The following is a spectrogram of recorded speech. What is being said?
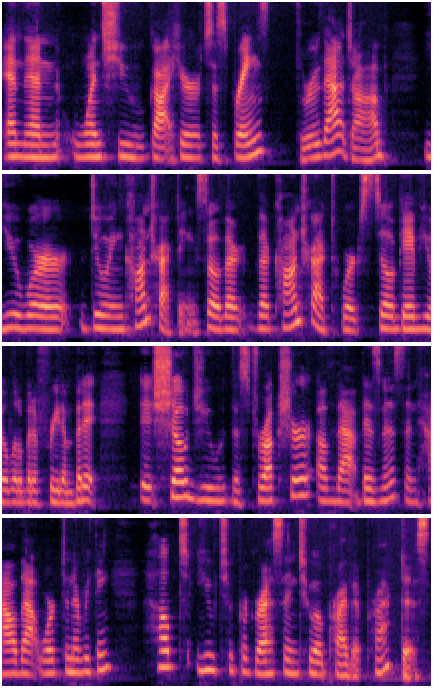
And then once you got here to Springs through that job, you were doing contracting. So the the contract work still gave you a little bit of freedom, but it it showed you the structure of that business and how that worked and everything helped you to progress into a private practice.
